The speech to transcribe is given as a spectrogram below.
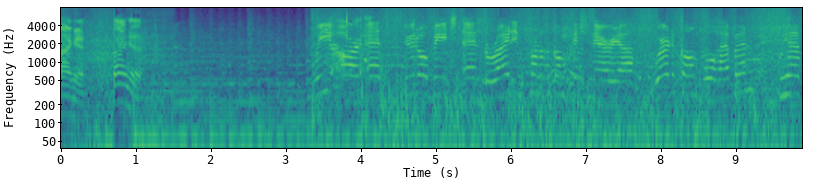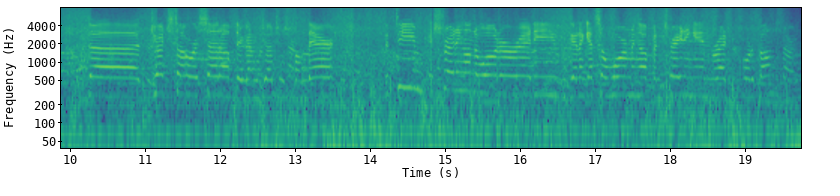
Bang it. Bang it. We are at Duro Beach and right in front of the competition area where the comp will happen. We have the judge tower set up, they're gonna judge us from there. The team is shredding on the water already. We're gonna get some warming up and training in right before the comp starts.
